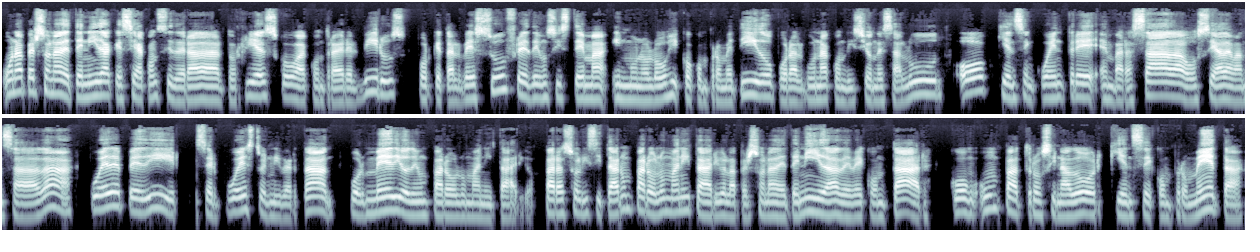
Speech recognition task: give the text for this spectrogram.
Una persona detenida que sea considerada de alto riesgo a contraer el virus porque tal vez sufre de un sistema inmunológico comprometido por alguna condición de salud o quien se encuentre embarazada o sea de avanzada edad puede pedir ser puesto en libertad por medio de un parol humanitario. Para solicitar un parol humanitario, la persona detenida debe contar con un patrocinador quien se comprometa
